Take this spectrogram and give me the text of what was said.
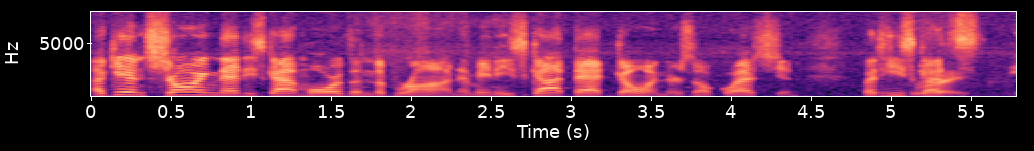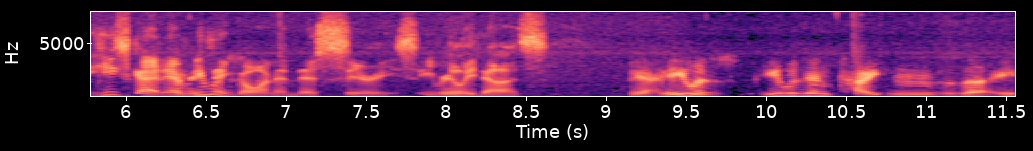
Again, showing that he's got more than the brawn. I mean, he's got that going. There's no question. But he's got Right. He's got he everything was- going in this series. He really does. Yeah, he was he was in Titans, the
